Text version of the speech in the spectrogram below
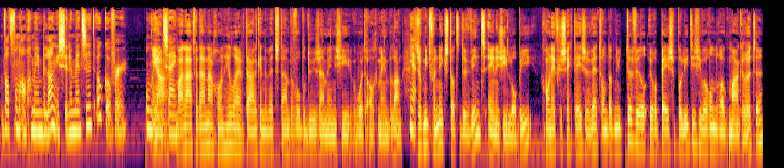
wat van algemeen belang is, zullen mensen het ook over oneens ja, zijn. Maar laten we daar nou gewoon heel erg duidelijk in de wet staan. Bijvoorbeeld duurzame energie wordt algemeen belang. Ja. Het is ook niet voor niks dat de windenergielobby gewoon heeft gezegd... deze wet, omdat nu te veel Europese politici... waaronder ook Mark Rutte...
